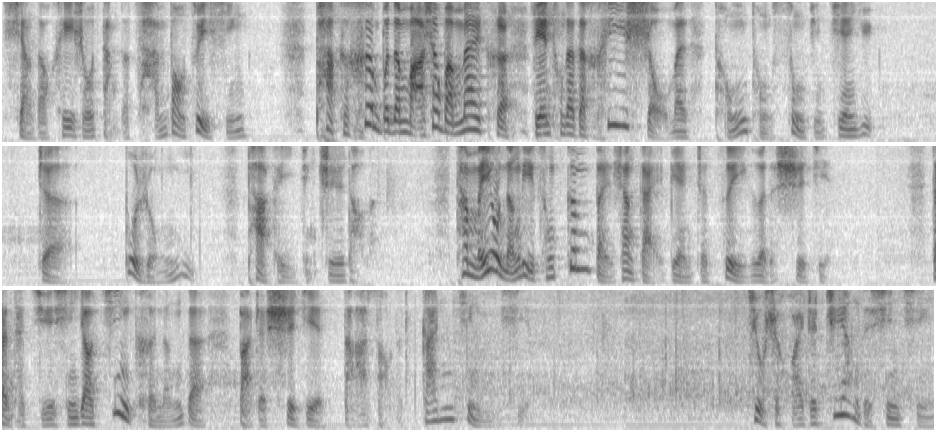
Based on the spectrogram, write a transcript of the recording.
想到黑手党的残暴罪行，帕克恨不得马上把迈克连同他的黑手们统统送进监狱。这不容易。帕克已经知道了，他没有能力从根本上改变这罪恶的世界，但他决心要尽可能的把这世界打扫的干净一些。就是怀着这样的心情，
